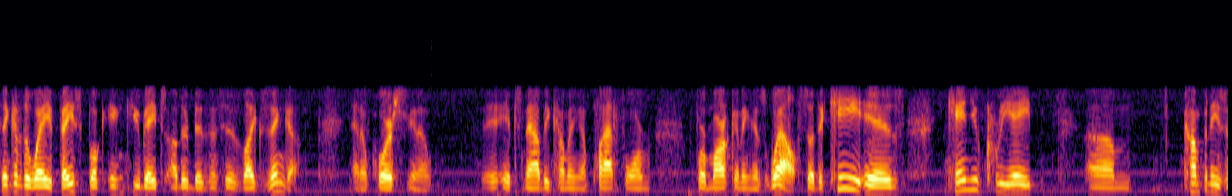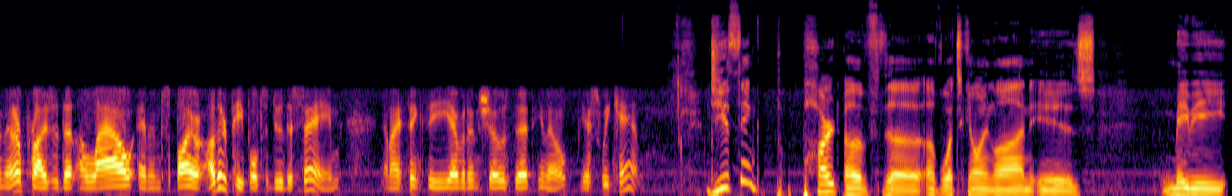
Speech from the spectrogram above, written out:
Think of the way Facebook incubates other businesses like Zynga, and of course, you know, it's now becoming a platform for marketing as well. So the key is, can you create um, companies and enterprises that allow and inspire other people to do the same? And I think the evidence shows that you know, yes, we can. Do you think part of the of what's going on is maybe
